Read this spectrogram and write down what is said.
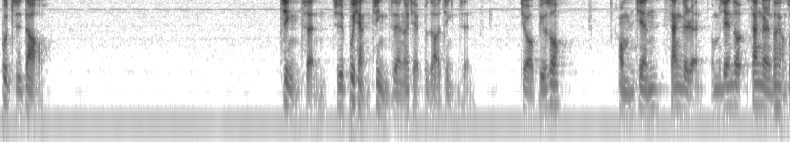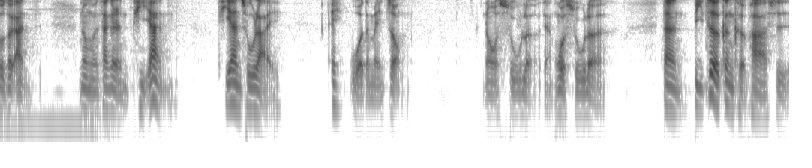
不知道竞争，就是不想竞争，而且不知道竞争。就比如说，我们今天三个人，我们今天都三个人都想做这个案子，那我们三个人提案，提案出来，哎，我的没中，那我输了，这样我输了。但比这更可怕的是。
